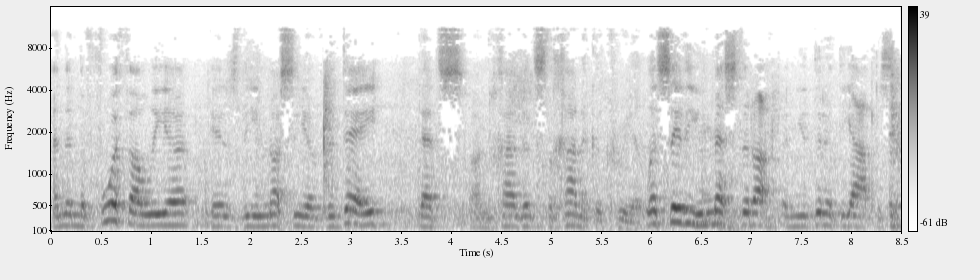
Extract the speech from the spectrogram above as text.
and then the fourth aliyah is the nasi of the day. That's on that's the Hanukkah kriya. Let's say that you messed it up and you did it the opposite.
